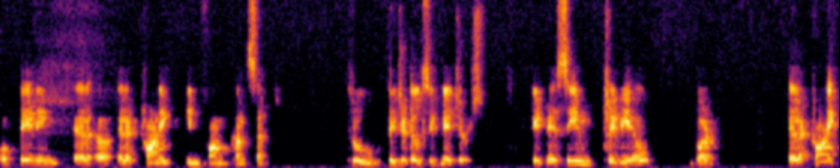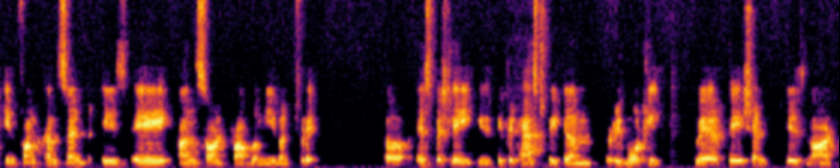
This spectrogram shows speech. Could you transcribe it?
obtaining uh, electronic informed consent through digital signatures. It may seem trivial, but electronic informed consent is a unsolved problem even today, uh, especially if it has to be done remotely, where patient is not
